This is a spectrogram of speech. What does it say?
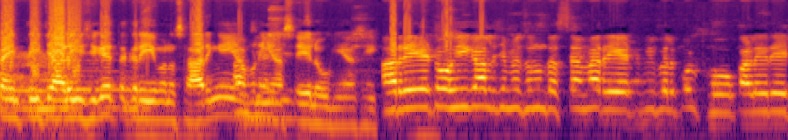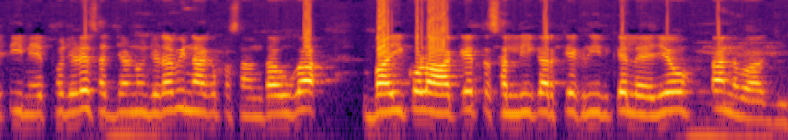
35 40 ਸੀਗੇ ਤਕਰੀਬਨ ਸਾਰੀਆਂ ਹੀ ਆਪਣੀਆਂ। ਸੇਲ ਹੋ ਗਈਆਂ ਸੀ ਆ ਰੇਟ ਉਹੀ ਗੱਲ ਜਿਵੇਂ ਤੁਹਾਨੂੰ ਦੱਸਿਆ ਮੈਂ ਰੇਟ ਵੀ ਬਿਲਕੁਲ ਥੋਕ ਵਾਲੇ ਰੇਟ ਹੀ ਨੇ ਇੱਥੋਂ ਜਿਹੜੇ ਸੱਜਣ ਨੂੰ ਜਿਹੜਾ ਵੀ ਨਗ ਪਸੰਦ ਆਊਗਾ ਬਾਈ ਕੋਲ ਆ ਕੇ ਤਸੱਲੀ ਕਰਕੇ ਖਰੀਦ ਕੇ ਲੈ ਜਿਓ। ਧੰਨਵਾਦ ਜੀ।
